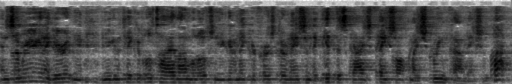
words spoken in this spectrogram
And some of you are going to hear it, and, and you're going to take your little tithe envelopes, and you're going to make your first donation to get this guy's face off my screen foundation. But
